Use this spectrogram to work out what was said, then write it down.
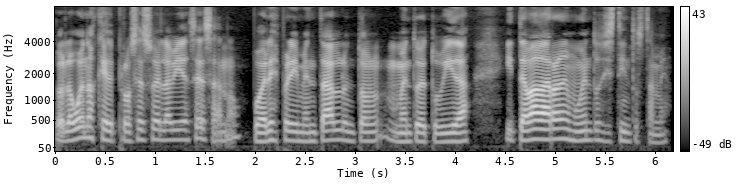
Pero lo bueno es que el proceso de la vida es esa, ¿no? Poder experimentarlo en todo momento de tu vida y te va a agarrar en momentos distintos también.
